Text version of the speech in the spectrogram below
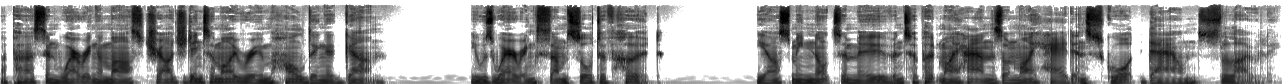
A person wearing a mask charged into my room holding a gun. He was wearing some sort of hood. He asked me not to move and to put my hands on my head and squat down slowly.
